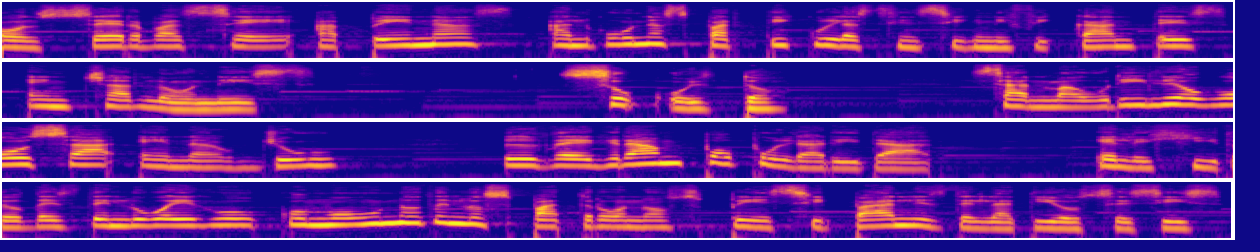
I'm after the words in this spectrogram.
Consérvase apenas algunas partículas insignificantes en chalones. Su culto. San Maurilio goza en Auyú de gran popularidad elegido desde luego como uno de los patronos principales de la diócesis,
